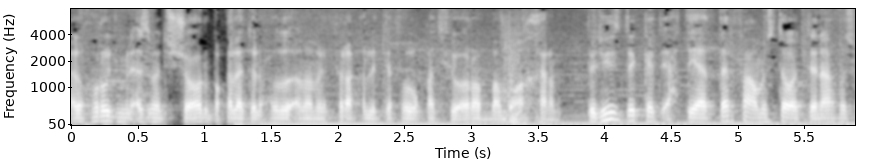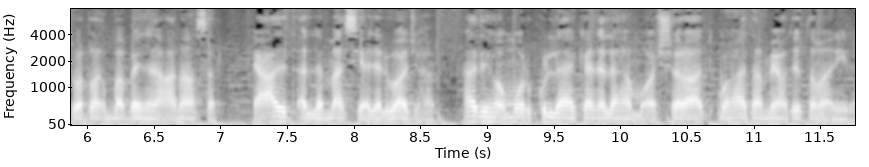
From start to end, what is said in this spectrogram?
الخروج من أزمة الشعور بقلة الحظوظ أمام الفرق التي تفوقت في أوروبا مؤخرا. تجهيز دكة احتياط ترفع مستوى التنافس والرغبة بين العناصر إعادة اللماسي إلى الواجهة. هذه أمور كلها كان لها مؤشرات وهذا ما يعطي طمأنينة.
